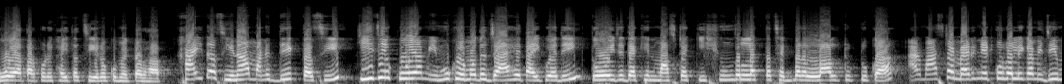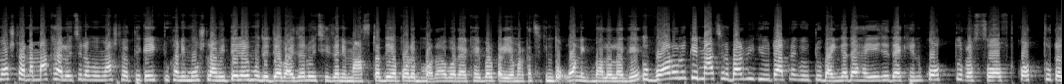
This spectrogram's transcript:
বয়া তারপরে খাইতাছি, এরকম একটা ভাব। খাইতাছি না মানে দেখতাছি, কি যে কই আমি, মুখের মধ্যে যা হে তাই কয়ে দিই। তো ওই যে দেখেন মাছটা কি সুন্দর লাগতাছে, একবারে লাল টুকটুকা। আর মাছটা ম্যারিনেট করবার লেগে আমি যে মশলাটা মাখা লইছিলাম, ওই মশলা থেকে একটুখানি মশলা আমি তেলের মধ্যে দিয়ে বাইজা লইছি, জানি মাছটা দিয়ে পরে ভরা ভরা খাইবার পারি, আমার কাছে কিন্তু অনেক ভালো লাগে। তো বড় লোকে মাছের বারবিকিউটা আপনাকে একটু বাইঙ্গা দেখাই যে দেখেন, কতটা সফট কতটা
